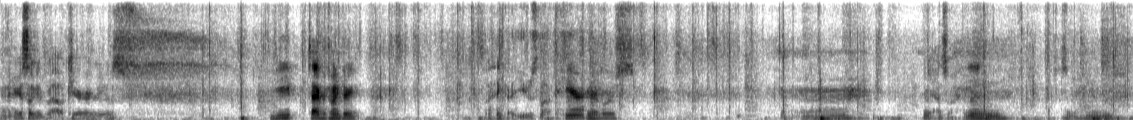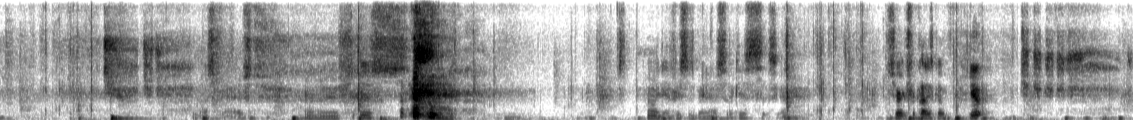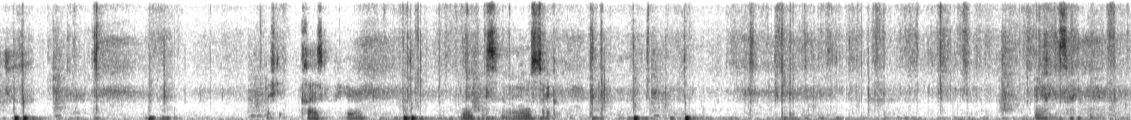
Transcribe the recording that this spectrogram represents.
I guess I'll get Valk here. It is. Yeep. Attack for 23. I think I used that here. Uh, yeah, that's fine. Then. That's banished. Banish this. oh, yeah, first is banished. I guess this guy. Search for Kaleidoscope. Yep. Let's get Kaleidoscope here. Yeah, so we'll cycle. Yeah, I can cycle.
